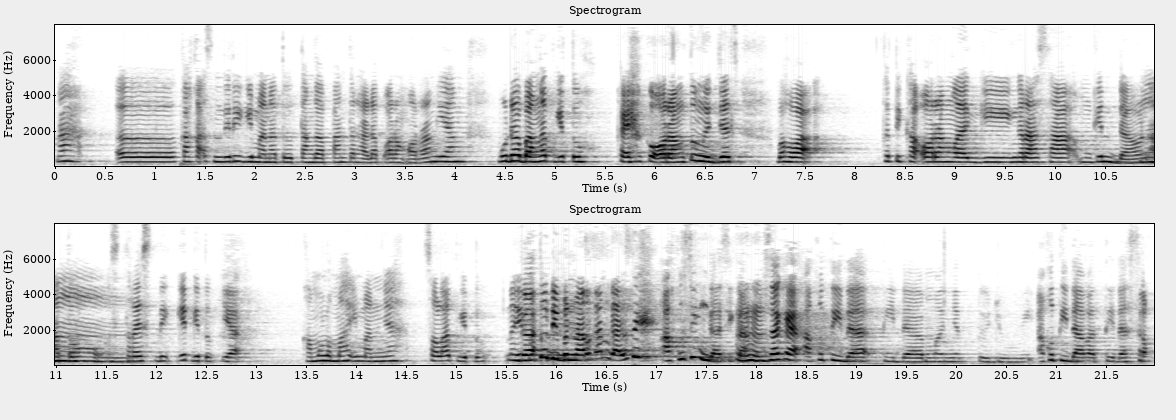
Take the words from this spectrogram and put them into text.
Nah, eh, kakak sendiri gimana tuh tanggapan terhadap orang-orang yang mudah banget gitu kayak ke orang tuh ngejudge bahwa ketika orang lagi ngerasa mungkin down atau Hmm. stres dikit gitu, ya kamu lemah imannya sholat gitu nah Enggak. itu tuh dibenarkan gak sih aku sih enggak sih kak Hmm. Maksudnya kayak aku tidak tidak menyetujui aku tidak tidak serak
